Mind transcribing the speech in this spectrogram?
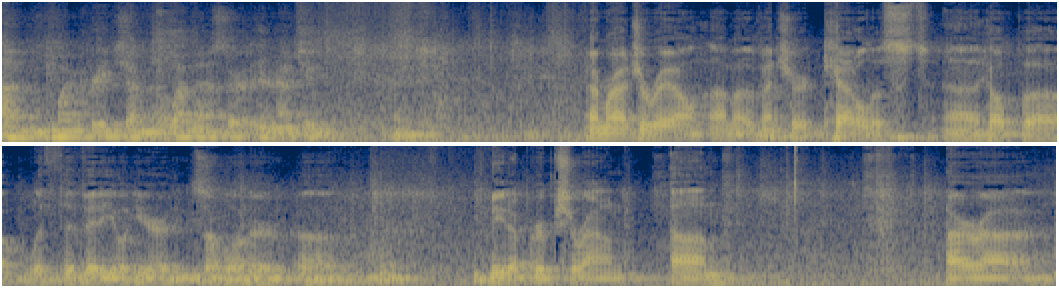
I'm Mike Creech. I'm the webmaster at Internet Tube. I'm Roger Rayle. I'm a venture catalyst, uh, help uh, with the video here and several other uh, meetup groups around. Um, our, uh,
